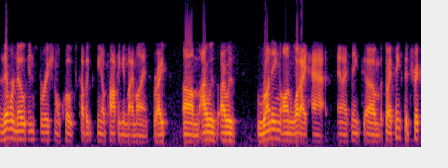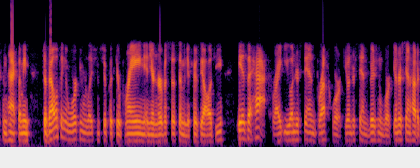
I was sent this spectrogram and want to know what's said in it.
there were no inspirational quotes coming, you know, popping in my mind. Right? Um, I was I was running on what I had, and I think um, so. I think the tricks and hacks. I mean, developing a working relationship with your brain and your nervous system and your physiology is a hack. Right? You understand breath work. You understand vision work. You understand how to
